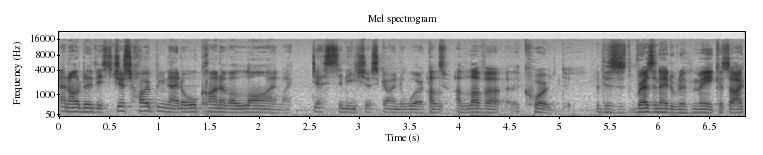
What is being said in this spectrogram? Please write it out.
and I'll do this, just hoping they'd all kind of align. Like destiny's just going to work. I, I love a quote. This has resonated with me because I,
